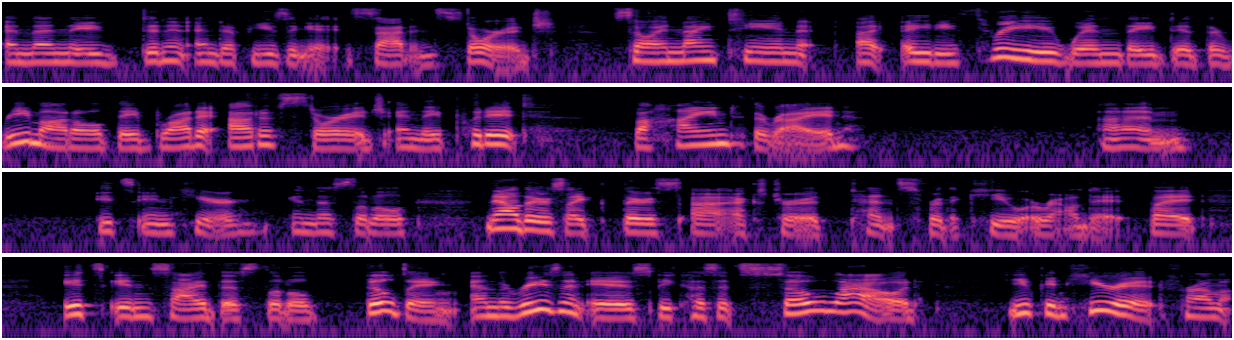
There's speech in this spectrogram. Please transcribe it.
And then they didn't end up using it, it sat in storage. So in 1983, when they did the remodel, they brought it out of storage and they put it behind the ride um, it's in here in this little now there's like there's uh, extra tents for the queue around it but it's inside this little building and the reason is because it's so loud you can hear it from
